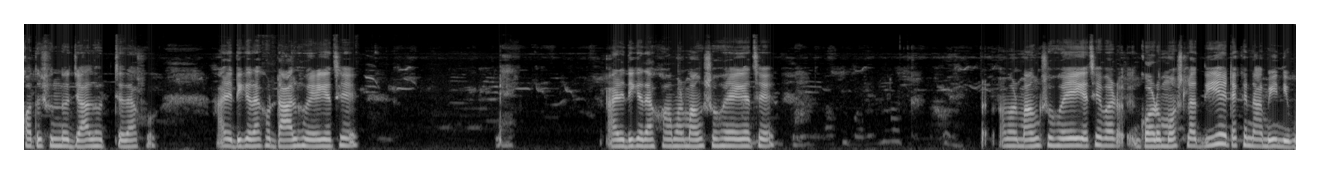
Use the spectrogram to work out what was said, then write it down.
কত সুন্দর জাল হচ্ছে দেখো। আর এদিকে দেখো ডাল হয়ে গেছে। আর এদিকে দেখো আমার মাংস হয়ে গেছে। আমার মাংস হয়ে গেছে, এবার গরম মশলা দিয়ে এটাকে নামিয়ে নিব।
